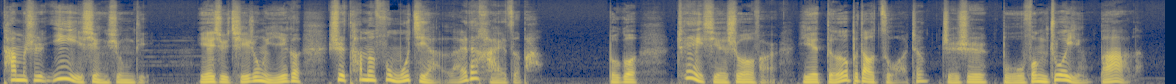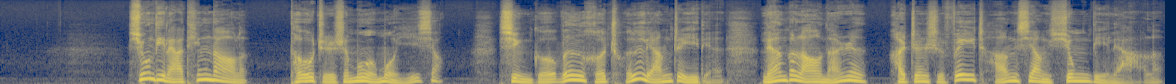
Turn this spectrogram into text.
他们是异姓兄弟，也许其中一个是他们父母捡来的孩子吧。不过。这些说法也得不到佐证，只是捕风捉影罢了。兄弟俩听到了，都只是默默一笑。性格温和纯良这一点，两个老男人还真是非常像兄弟俩了。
